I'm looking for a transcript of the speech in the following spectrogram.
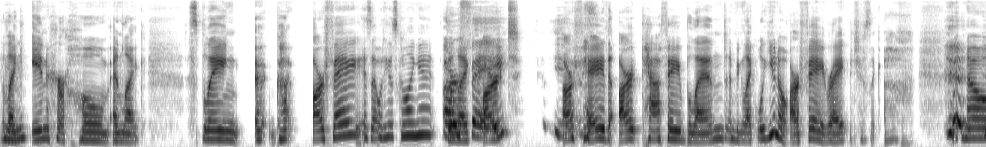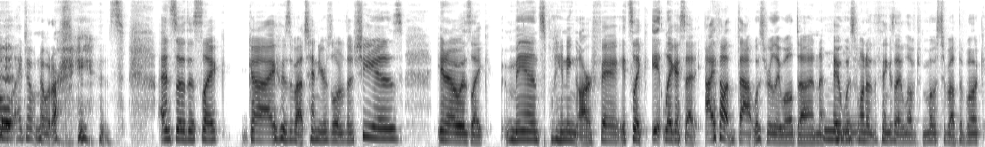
Mhm. like in her home and like splaying uh, God, Arfe, is that what he was calling it? The like art, Yes. Arfe, the art cafe blend, and being like, well, you know Arfe, right? And she was like, ugh, no, I don't know what Arfe is. And so this like guy who's about 10 years older than she is, you know, is like mansplaining Arfe. It's like, it, like I said, I thought that was really well done. It was Mhm. one of the things I loved most about the book.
